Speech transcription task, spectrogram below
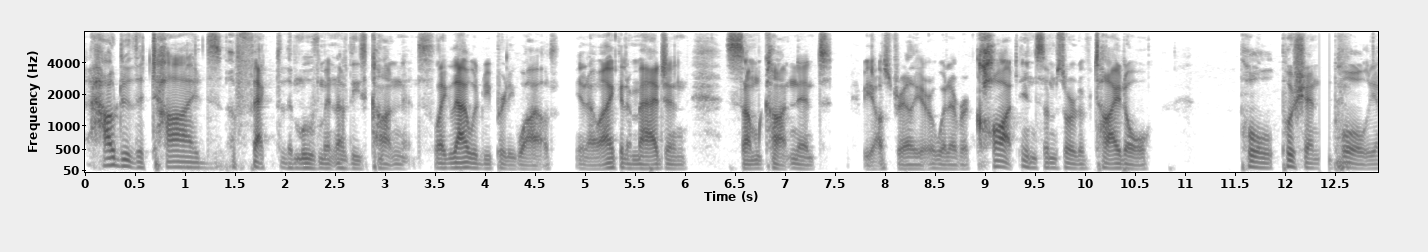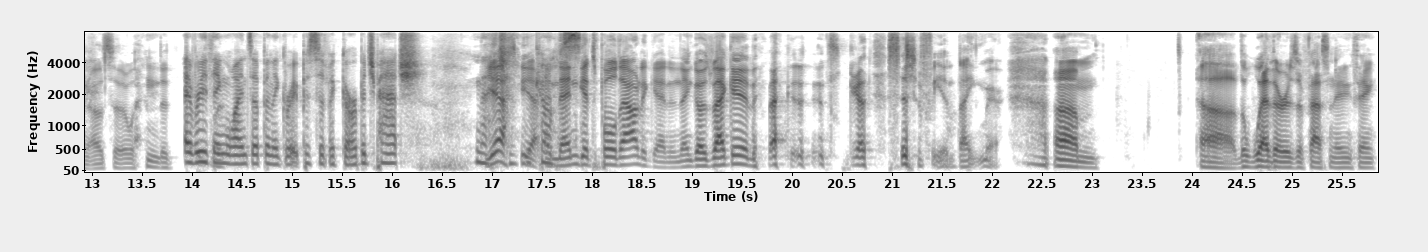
how do the tides affect the movement of these continents? Like that would be pretty wild. You know, I could imagine some continent, maybe Australia or whatever, caught in some sort of tidal pull, push and pull. You know, so when the everything winds up in the great pacific garbage patch That yeah, yeah, and then gets pulled out again, and then goes back in. it's like a Sisyphean nightmare. Um, uh, the weather is a fascinating thing.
